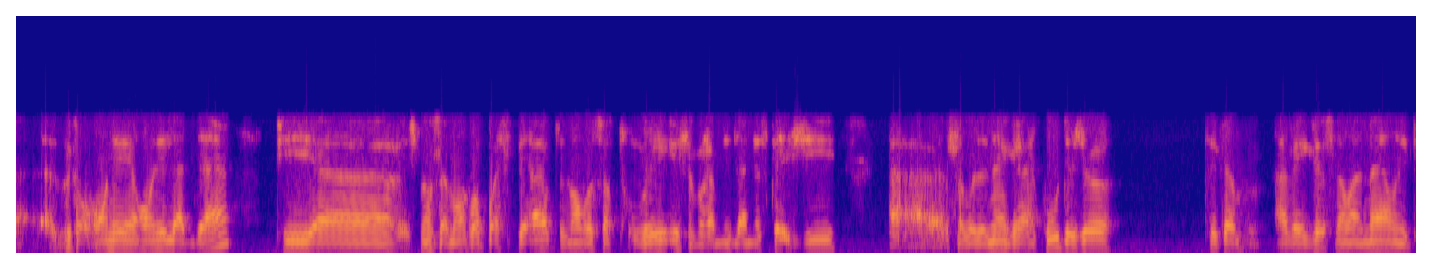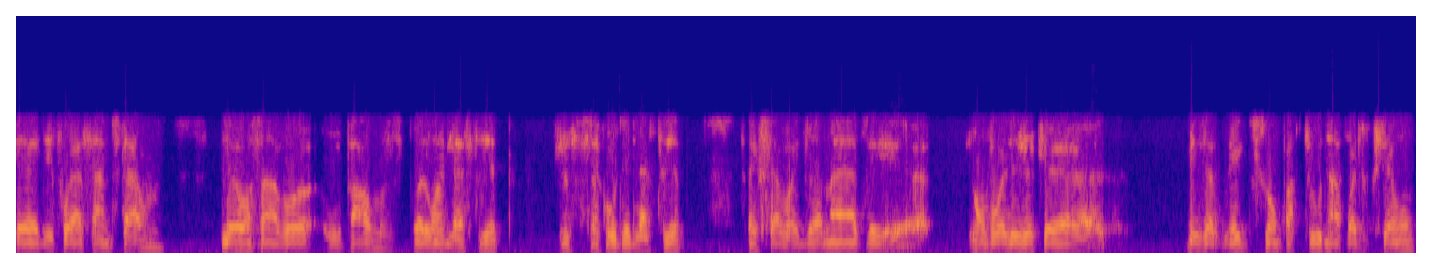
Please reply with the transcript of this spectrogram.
on est on est là-dedans. Puis euh, je pense que le monde va pas se perdre, tout le monde va se retrouver, ça va ramener de la nostalgie, euh, ça va donner un grand coup. Déjà, Tu sais, comme à Vegas, normalement, on était des fois à Samstown. Là, on s'en va aux Palms, pas loin de la strip, juste à côté de la strip. Fait que ça va être vraiment, tu sais, euh, on voit déjà que euh, les qui sont partout dans la production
